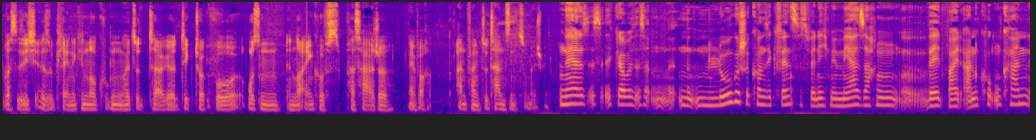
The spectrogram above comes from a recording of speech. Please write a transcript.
was weiß ich, also kleine Kinder gucken heutzutage TikTok, wo Russen in der Einkaufspassage einfach anfangen zu tanzen zum Beispiel. Naja, das ist, ich glaube, es ist eine, eine logische Konsequenz, dass wenn ich mir mehr Sachen äh, weltweit angucken kann,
